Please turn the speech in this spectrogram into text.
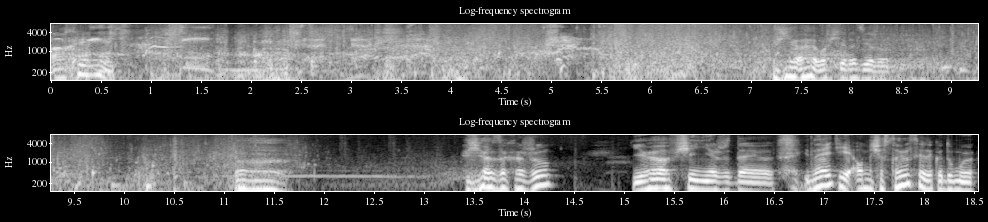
Охренеть! Я вообще разъезжал. Я захожу, я вообще не ожидаю. И знаете, он еще остановился, я такой думаю,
